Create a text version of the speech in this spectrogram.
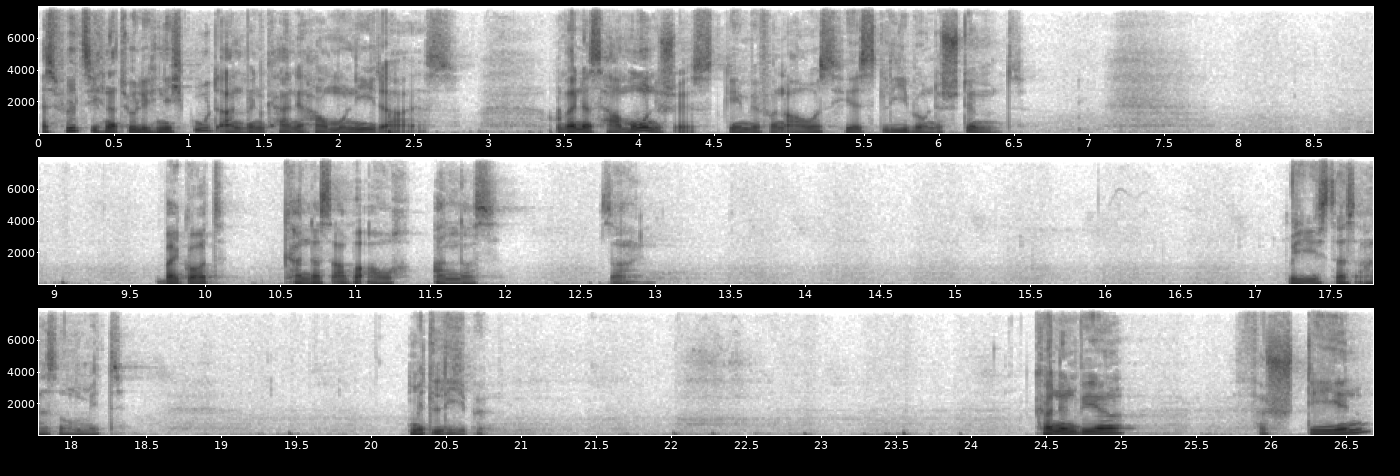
Es fühlt sich natürlich nicht gut an, wenn keine Harmonie da ist. Und wenn es harmonisch ist, gehen wir von aus, hier ist Liebe und es stimmt. Bei Gott kann das aber auch anders sein. Wie ist das also mit, mit Liebe? Können wir verstehen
